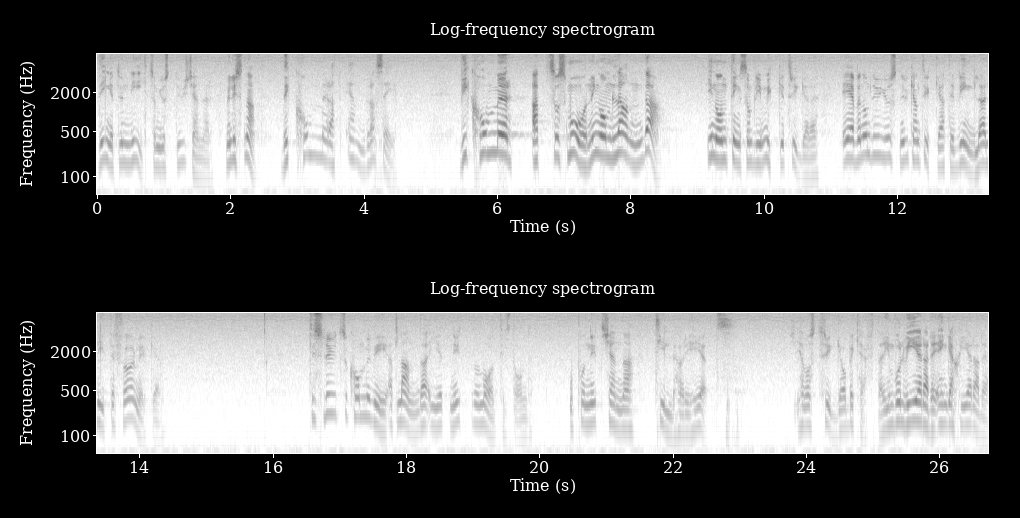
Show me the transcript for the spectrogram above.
Det är inget unikt som just du känner. Men lyssna, det kommer att ändra sig. Vi kommer att så småningom landa i någonting som blir mycket tryggare. Även om du just nu kan tycka att det vinglar lite för mycket. Till slut så kommer vi att landa i ett nytt normaltillstånd och på nytt känna tillhörighet. Känna oss trygga och bekräftade, involverade, engagerade.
